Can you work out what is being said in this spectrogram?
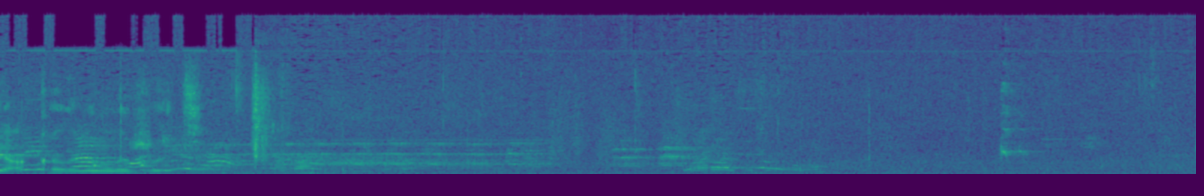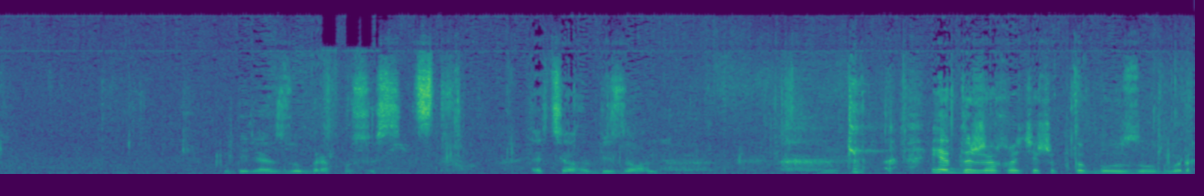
Як, але він лежить. Біля зубра по сусідству. Цього бізона. Я дуже хочу, щоб то був зубр.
